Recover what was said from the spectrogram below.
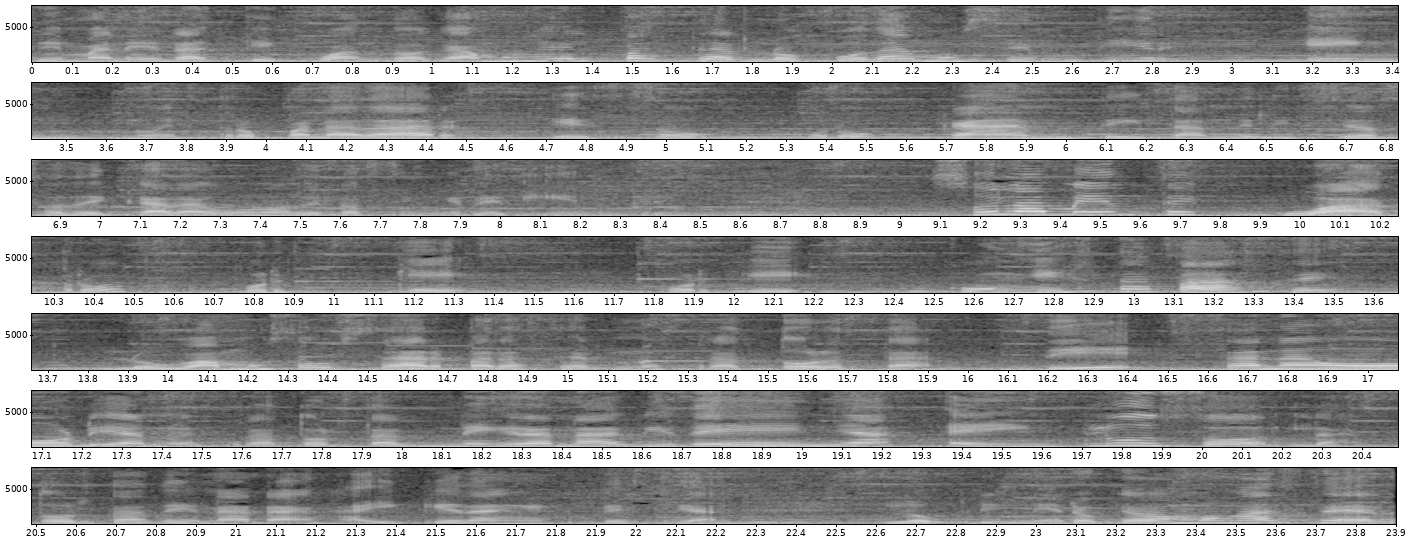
de manera que cuando hagamos el pastel lo podamos sentir en nuestro paladar eso crocante y tan delicioso de cada uno de los ingredientes. Solamente cuatro, ¿por qué? Porque con esta base lo vamos a usar para hacer nuestra torta de zanahoria, nuestra torta negra navideña e incluso las tortas de naranja y quedan especial. Lo primero que vamos a hacer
